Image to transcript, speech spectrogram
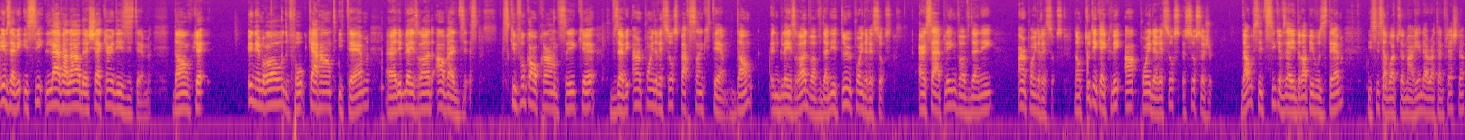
et vous avez ici la valeur de chacun des items. Donc, une émeraude faut 40 items. Euh, les Blaze Rods en valent 10. Ce qu'il faut comprendre, c'est que vous avez un point de ressource par 5 items. Donc, une Blaze Rod va vous donner 2 points de ressources. Un Sapling va vous donner 1 point de ressource. Donc, tout est calculé en points de ressources sur ce jeu. Donc, c'est ici que vous allez dropper vos items. Ici, ça ne vaut absolument rien de la Rotten Flesh. Là.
